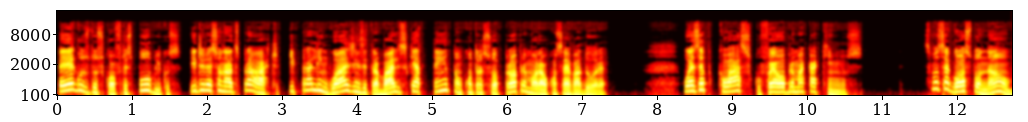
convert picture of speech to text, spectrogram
pegos dos cofres públicos e direcionados para a arte e para linguagens e trabalhos que atentam contra sua própria moral conservadora. O exemplo clássico foi a obra Macaquinhos. Se você gosta ou não,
